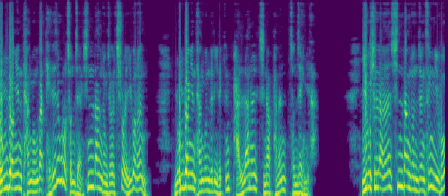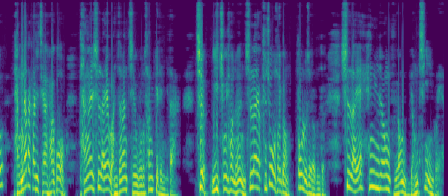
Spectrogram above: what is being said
용병인 당군과 대대적으로 전쟁, 신당 정책을 치러요. 이거는 용병인 당군들이 일으킨 반란을 진압하는 전쟁입니다. 이후 신라는 신당 전쟁 승리 후 당나라까지 제압하고 당을 신라의 완전한 제국으로 삼게 됩니다. 즉, 이 주현은 신라의 구조소경, 떠오르죠, 여러분들. 신라의 행정구역 명칭인 거예요.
